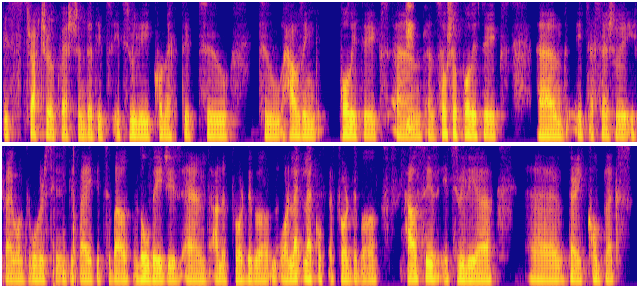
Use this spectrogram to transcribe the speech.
this structural question that it's it's really connected to to housing politics and and social politics and it's essentially if i want to oversimplify it it's about low wages and unaffordable or lack, lack of affordable houses. It's really a, a very complex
